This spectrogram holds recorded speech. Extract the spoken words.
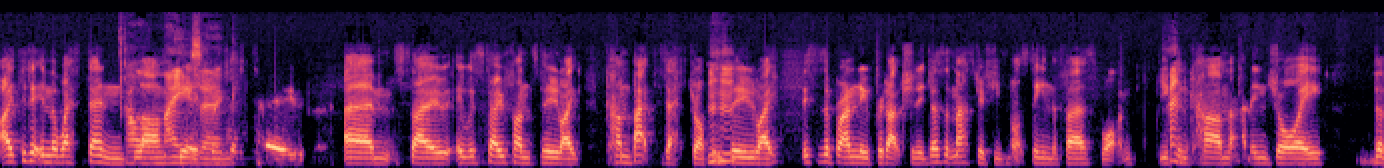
I did it in the West End Oh, last amazing. year. 2022. Um, so it was so fun to like come back to Death Drop Mhm. and do like this is a brand new production. It doesn't matter if you've not seen the first one. You can come and enjoy the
